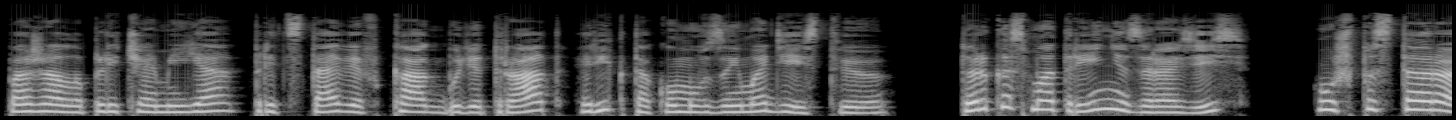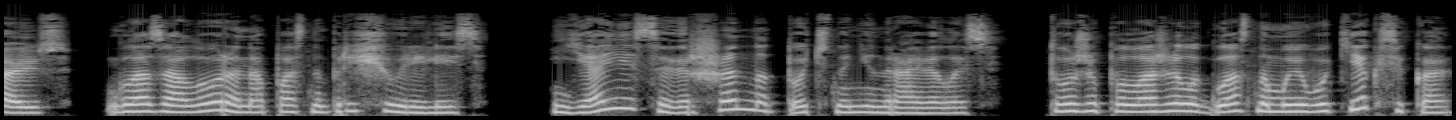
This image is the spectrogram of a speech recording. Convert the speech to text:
Пожала плечами я, представив, как будет рад Рик такому взаимодействию. «Только смотри, не заразись». «Уж постараюсь». Глаза Лорен опасно прищурились. Я ей совершенно точно не нравилась. Тоже положила глаз на моего кексика?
